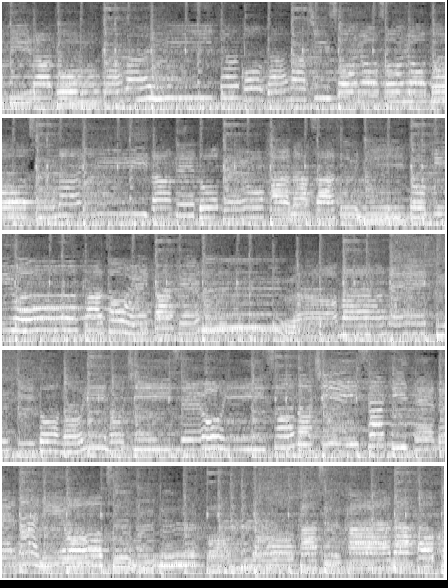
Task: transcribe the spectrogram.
はひらひらと乾いた木枯らしそよそよとつないだ手と手を離さずに時を数えかけるあまねく人の命背負いその小さき手で何を紡ぐほんのかすかなほこ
